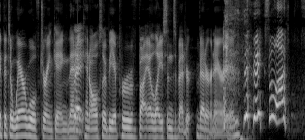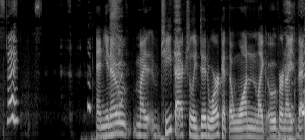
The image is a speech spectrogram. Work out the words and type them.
if it's a werewolf drinking, then Right. it can also be approved by a licensed veter- veterinarian. that makes a lot of sense. and you know, my chief actually did work at the one like overnight vet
